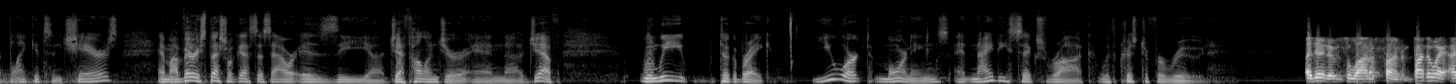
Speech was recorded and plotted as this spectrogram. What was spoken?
And Blankets and Chairs. And my very special guest this hour is the uh, Jeff Hullinger. And uh, Jeff, when we took a break, you worked mornings at 96 Rock with Christopher Rude. I did. It was a lot of fun. By the way, I,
